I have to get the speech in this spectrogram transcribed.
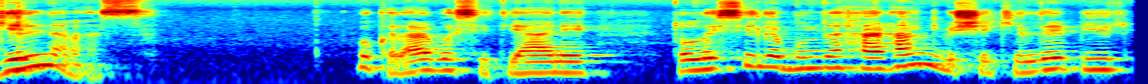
gelinemez. Bu kadar basit. Yani dolayısıyla bunda herhangi bir şekilde bir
